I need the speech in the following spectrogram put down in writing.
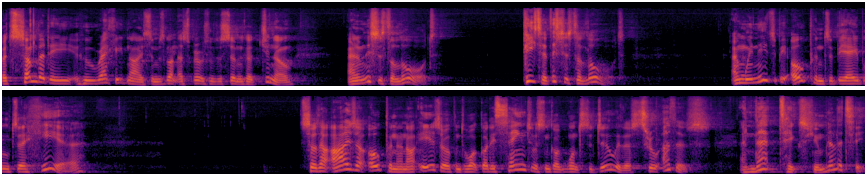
but somebody who recognized him has got that spiritual discernment go, Do you know, and this is the Lord. Peter, this is the Lord. And we need to be open to be able to hear so that our eyes are open and our ears are open to what God is saying to us and God wants to do with us through others. And that takes humility.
